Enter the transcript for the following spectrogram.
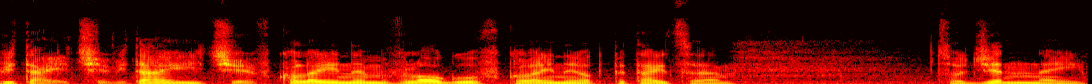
Witajcie, witajcie w kolejnym vlogu, w kolejnej odpytajce codziennej.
